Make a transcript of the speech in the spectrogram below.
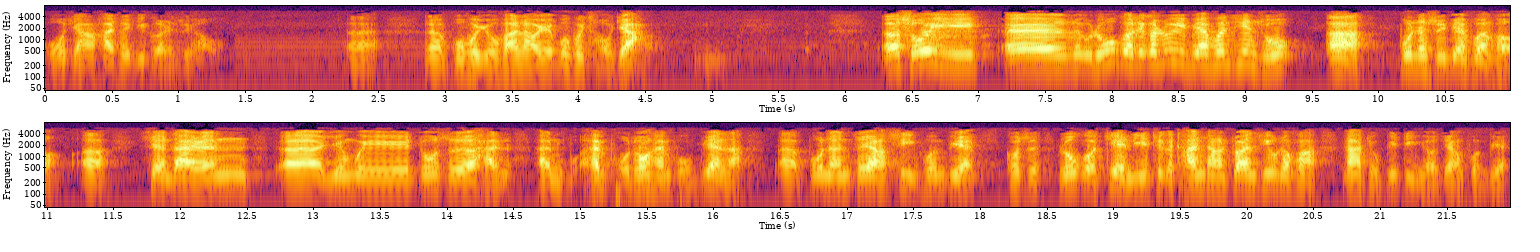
我想还是一个人最好，嗯呃，不会有烦恼，也不会吵架，呃，所以呃，如果这个类别分清楚啊，不能随便混合啊。现代人呃，因为都是很很很普通、很普遍了，呃，不能这样细分别。可是如果建立这个坛场专修的话，那就必定有这样分别，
